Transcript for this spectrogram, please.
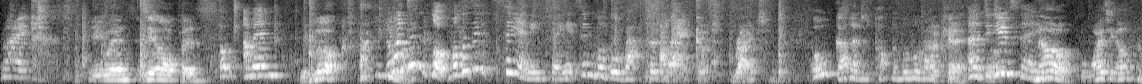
Right. You in? Is it open? Oh, I'm in. You've looked. You No, I look? didn't look. Well, I didn't see anything. It's in bubble wrap as well. Okay, good. Right. Oh God, I just popped the bubble wrap. Okay. Uh, did you say? No, but why is it open?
